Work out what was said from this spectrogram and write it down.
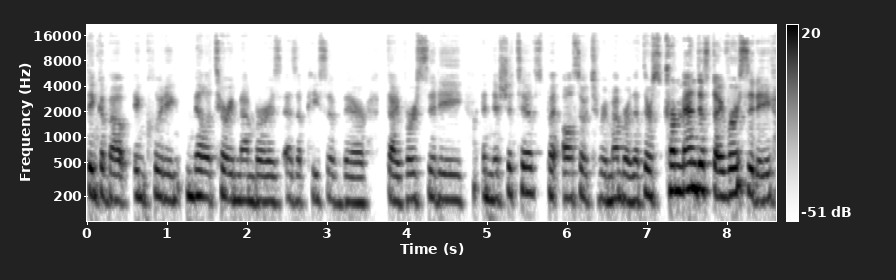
think about including military members as a piece of their diversity initiatives, but also to remember that there's tremendous diversity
